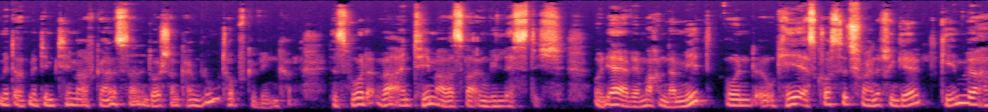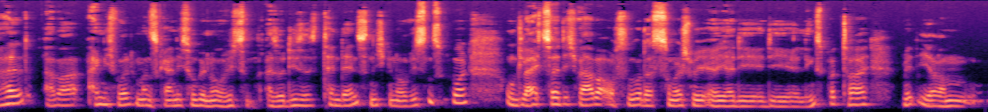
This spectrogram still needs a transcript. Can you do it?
mit, mit dem Thema Afghanistan in Deutschland keinen Blumentopf gewinnt gewinnen kann. Das wurde, war ein Thema, was war irgendwie lästig. Und ja, wir machen da mit und äh, okay, es kostet Schweine viel Geld, geben wir halt, aber eigentlich wollte man es gar nicht so genau wissen. Also diese Tendenz, nicht genau wissen zu wollen. Und gleichzeitig war aber auch so, dass zum Beispiel äh, ja die, die Linkspartei mit ihrem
